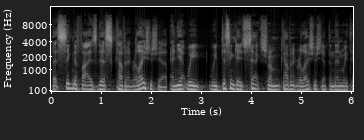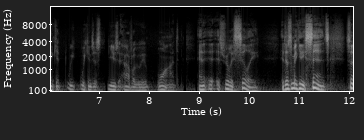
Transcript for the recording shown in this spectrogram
that signifies this covenant relationship. And yet we, we disengage sex from covenant relationship and then we think it, we, we can just use it however we want. And it, it's really silly. It doesn't make any sense. So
